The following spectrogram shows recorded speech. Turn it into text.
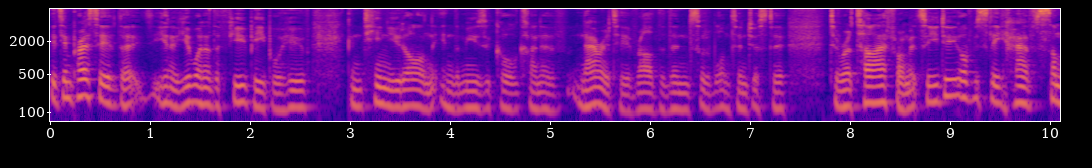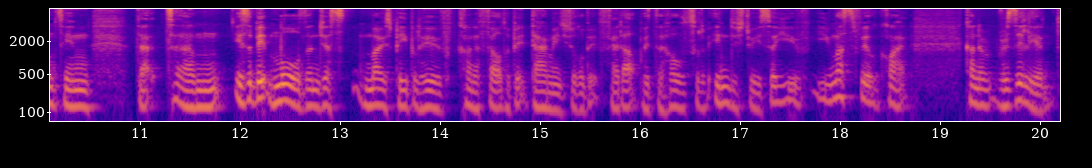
it's impressive that you know you're one of the few people who've continued on in the musical kind of narrative rather than sort of wanting just to to retire from it. So you do obviously have something that um, is a bit more than just most people who've kind of felt a bit damaged or a bit fed up with the whole sort of industry. So you you must feel quite kind of resilient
